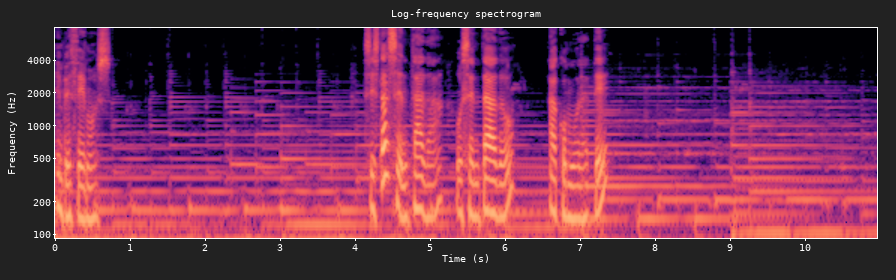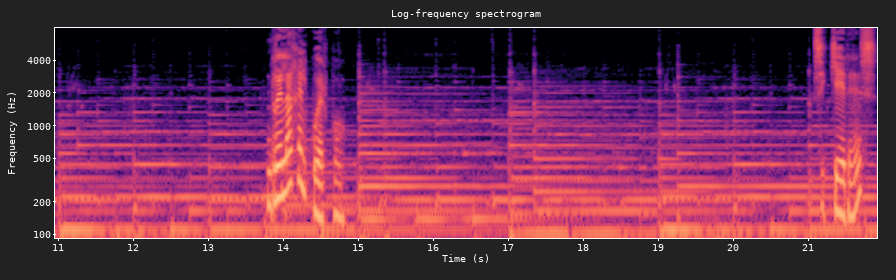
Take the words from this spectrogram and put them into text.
Empecemos. Si estás sentada o sentado, acomódate. Relaja el cuerpo quieres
